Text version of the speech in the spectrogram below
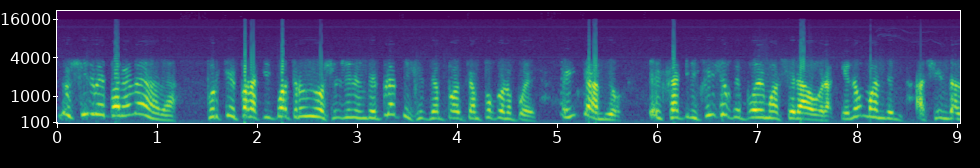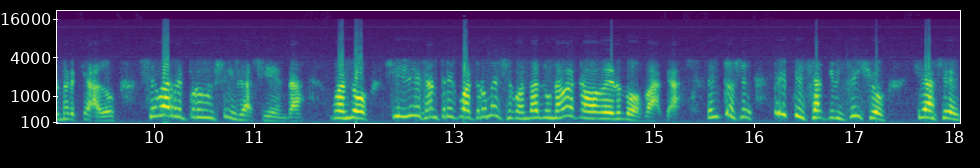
no sirve para nada, porque es para que cuatro vivos se llenen de plata y tampoco, tampoco no puede. En cambio, el sacrificio que podemos hacer ahora, que no manden Hacienda al mercado, se va a reproducir la Hacienda. Cuando, si dejan tres, cuatro meses, cuando haya una vaca va a haber dos vacas. Entonces, este sacrificio que hace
